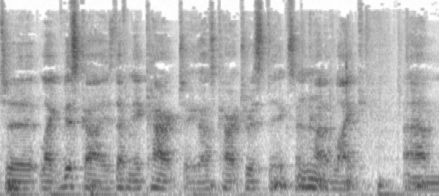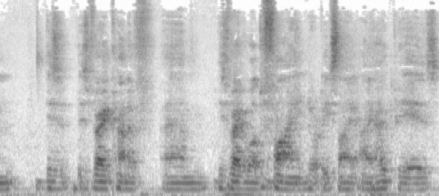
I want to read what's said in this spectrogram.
to like this guy is definitely a character who has characteristics and Mhm. kind of like um, is is very kind of um, he's very well defined, or at least I, I hope he is.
